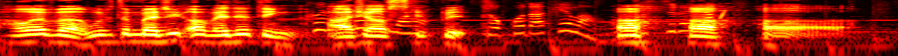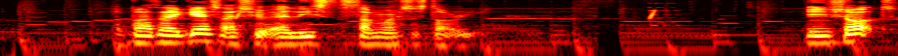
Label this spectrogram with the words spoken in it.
However, with the magic of editing, I shall skip it. Ha ha ha. But I guess I should at least summarize the story. In short,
